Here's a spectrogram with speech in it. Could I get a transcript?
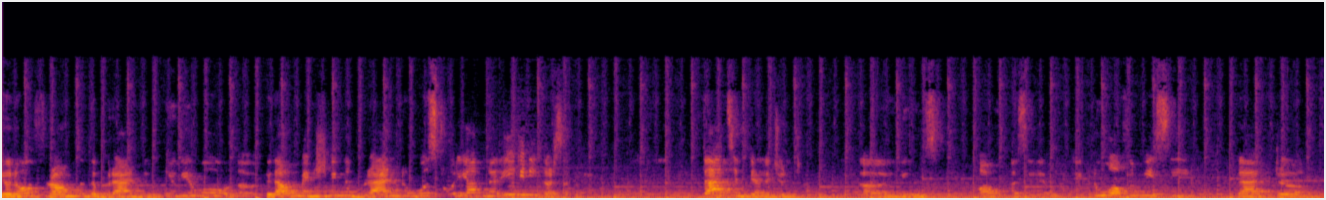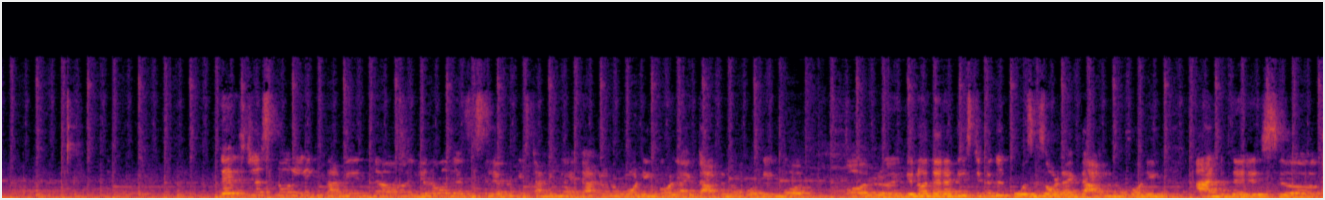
you know from the brand क्योंकि वो uh, without mentioning the brand वो story आप narrate ही नहीं कर सकते that's intelligent uh, use of a celebrity. Too often we see that um, there is just no link. I mean, uh, you know, there's a celebrity standing like that on a hoarding or like that on a hoarding or, or uh, you know, there are these typical poses or like that on a hoarding and there is, uh,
